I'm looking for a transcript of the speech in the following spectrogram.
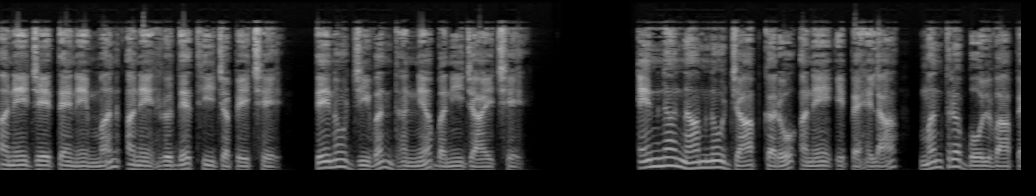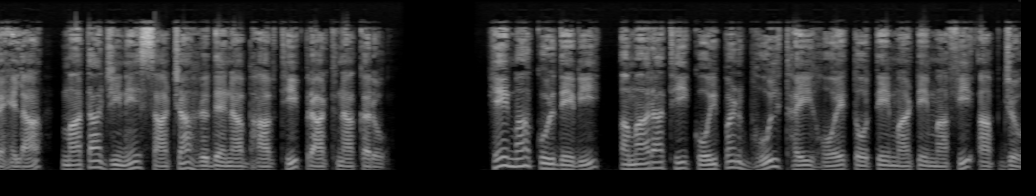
અને જે તેને મન અને હૃદયથી જપે છે, તેનો જીવન ધન્ય બની જાય છે. એમના નામનો જાપ કરો અને એ પહેલા, મંત્ર બોલવા પહેલા, માતાજીને સાચા હૃદયના ભાવથી પ્રાર્થના કરો. હે માં કુળદેવી અમારાથી કોઈ પણ ભૂલ થઈ હોય તો તે માટે માફી આપજો.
